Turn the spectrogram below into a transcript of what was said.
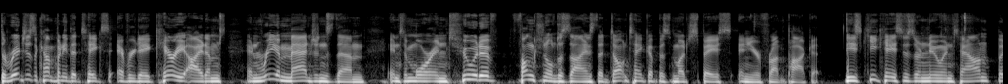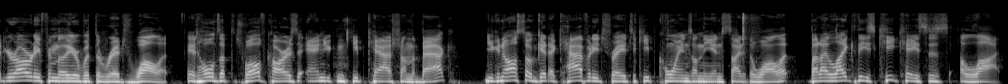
The Ridge is a company that takes everyday carry items and reimagines them into more intuitive, functional designs that don't take up as much space in your front pocket. These key cases are new in town, but you're already familiar with the Ridge wallet. It holds up to 12 cards and you can keep cash on the back. You can also get a cavity tray to keep coins on the inside of the wallet, but I like these key cases a lot.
